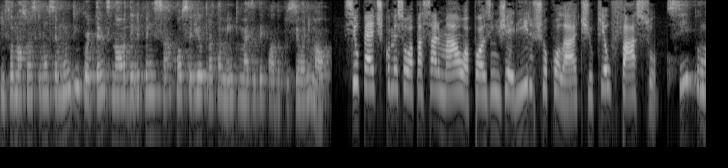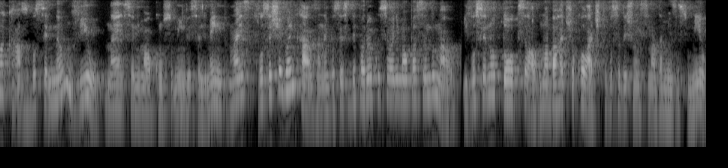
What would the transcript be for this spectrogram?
informações que vão ser muito importantes na hora dele pensar qual seria o tratamento mais adequado para o seu animal. Se o pet começou a passar mal após ingerir chocolate, o que eu faço? Se por um acaso você não viu, né, esse animal consumindo esse alimento, mas você chegou em casa, né, você se deparou com o seu animal passando mal e você notou que, sei lá, alguma barra de chocolate que você deixou em cima da mesa sumiu,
